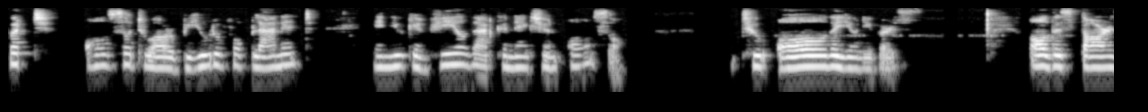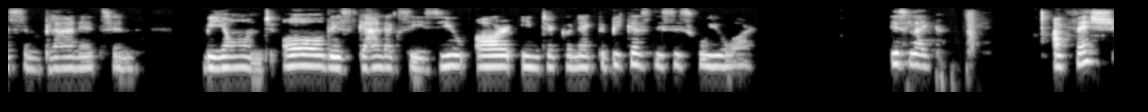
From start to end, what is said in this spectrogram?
but also to our beautiful planet. And you can feel that connection also to all the universe, all the stars and planets and beyond all these galaxies. You are interconnected because this is who you are. It's like a fish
